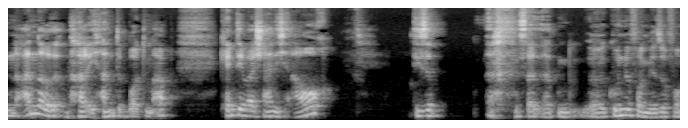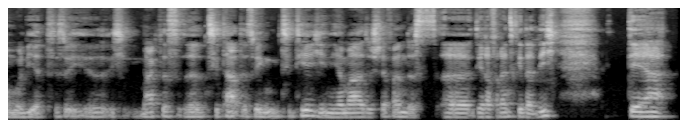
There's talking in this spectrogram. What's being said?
eine andere Variante Bottom-up. Kennt ihr wahrscheinlich auch. Diese, das hat ein äh, Kunde von mir so formuliert. Ich mag das äh, Zitat, deswegen zitiere ich ihn hier mal. Also Stefan, das, äh, die Referenz geht an dich. Der,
